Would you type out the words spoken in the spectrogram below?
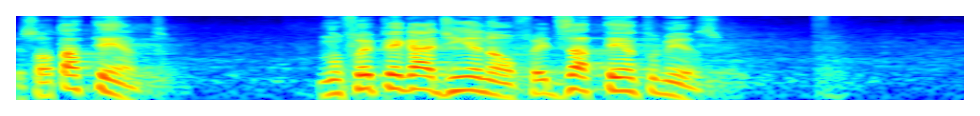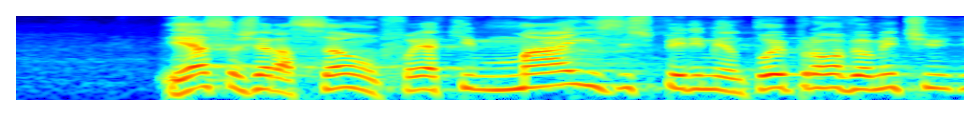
O pessoal está atento. Não foi pegadinha, não, foi desatento mesmo. E essa geração foi a que mais experimentou e provavelmente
